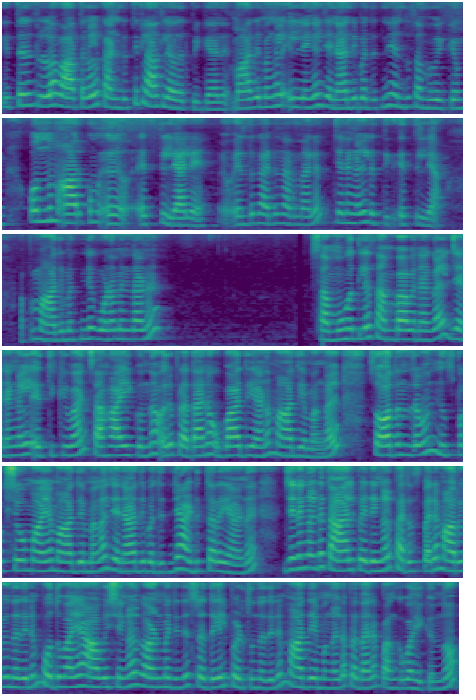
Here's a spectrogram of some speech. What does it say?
ഇത്തരത്തിലുള്ള വാർത്തകൾ കണ്ടെത്തി ക്ലാസ്സിൽ അവതരിപ്പിക്കാൻ. മാധ്യമങ്ങൾ ഇല്ലെങ്കിൽ ജനാധിപത്യത്തിന് എന്ത് സംഭവിക്കും? ഒന്നും ആർക്കും എത്തില്ല അല്ലേ? എന്ത് കാര്യം നടന്നാലും ജനങ്ങളിൽ എത്തി എത്തില്ല. അപ്പം മാധ്യമത്തിന്റെ ഗുണം എന്താണ്? സമൂഹത്തിലെ സംഭാവനകൾ ജനങ്ങളിൽ എത്തിക്കുവാൻ സഹായിക്കുന്ന ഒരു പ്രധാന ഉപാധിയാണ് മാധ്യമങ്ങൾ. സ്വതന്ത്രവും നിഷ്പക്ഷവുമായ മാധ്യമങ്ങൾ ജനാധിപത്യത്തിന്റെ അടിത്തറയാണ്. ജനങ്ങളുടെ താൽപ്പര്യങ്ങൾ പരസ്പരം അറിയുന്നതിനും പൊതുവായ ആവശ്യങ്ങൾ ഗവൺമെന്റിന്റെ ശ്രദ്ധയിൽപ്പെടുത്തുന്നതിനും മാധ്യമങ്ങളുടെ പ്രധാന പങ്ക് വഹിക്കുന്നു.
